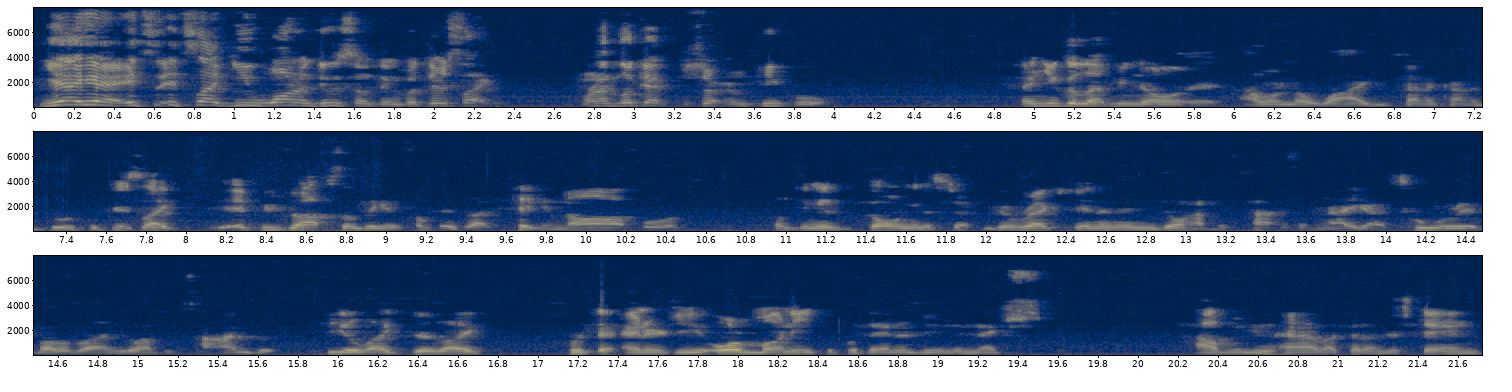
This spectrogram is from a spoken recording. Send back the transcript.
yeah, yeah, it's it's like you want to do something, but there's like when I look at certain people, and you can let me know. Eh, I want to know why you kind of kind of do it. But just like if you drop something and something's like taking off or something is going in a certain direction, and then you don't have the time. It's like now you got to tour it, blah blah blah. And you don't have the time to feel like to like put the energy or money to put the energy in the next album you have. I could understand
